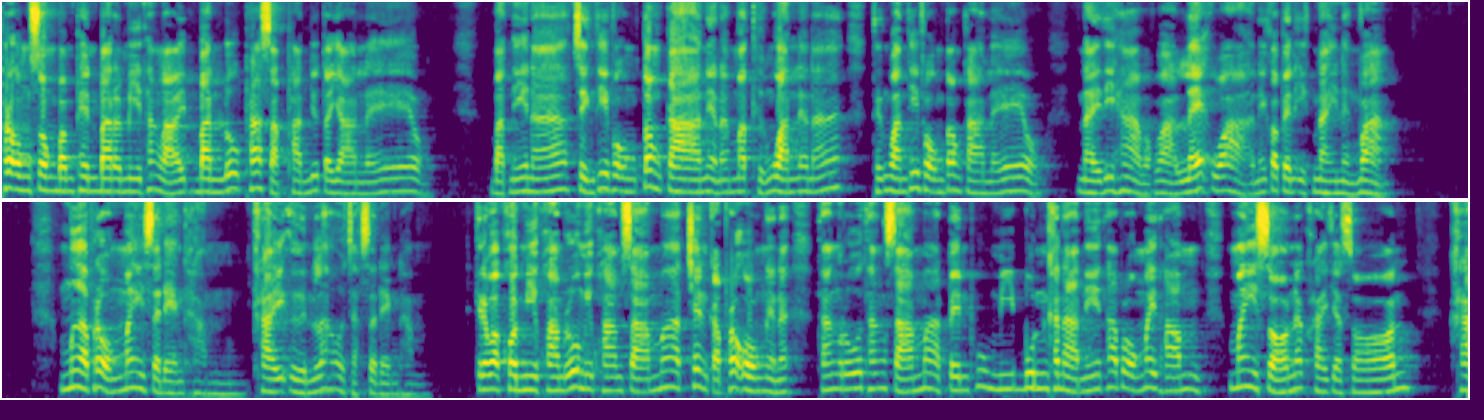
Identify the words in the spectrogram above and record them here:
พระองค์ทรงบำเพ็ญบารมีทั้งหลายบรรลุพระสัพพัญยุตยานแล้ว บัดนี้นะ สิ่งที่พระองค์ต้องการเนี่ยนะมาถึงวันแล้วนะ ถึงวันที่พระองค์ต้องการแล้ว ในที่ห้าบอกว่า และว่าอันนี้ก็เป็นอีกในหนึ่งว่า เมื่อพระองค์ไม่แสดงธรรมใครอื่นเล่าจากแสดงธรรม เรียกว่าคนมีความรู้มีความสามารถ เช่นกับพระองค์เนี่ยนะทั้งรู้ทั้งสามารถเป็นผู้มีบุญขนาดนี้ ถ้าพระองค์ไม่ทำไม่สอนนะใครจะสอน ใคร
